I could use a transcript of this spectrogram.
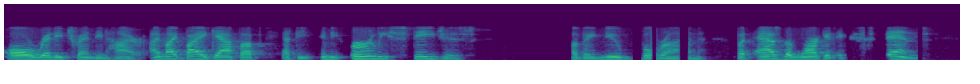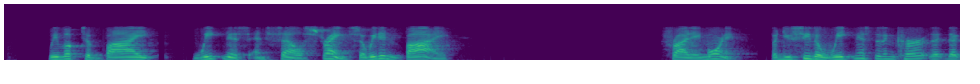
already trending higher. I might buy a gap up at the in the early stages of a new bull run, but as the market extends, we look to buy weakness and sell strength. So we didn't buy Friday morning. But you see the weakness that, incur, that, that,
